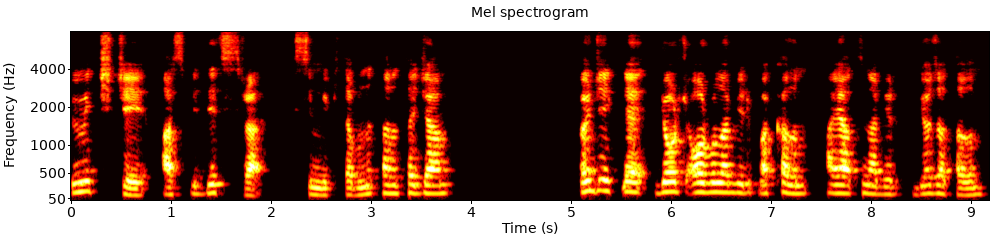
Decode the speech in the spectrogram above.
Ümit Çiçeği Aspidistra isimli kitabını tanıtacağım. Öncelikle George Orwell'a bir bakalım, hayatına bir göz atalım.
